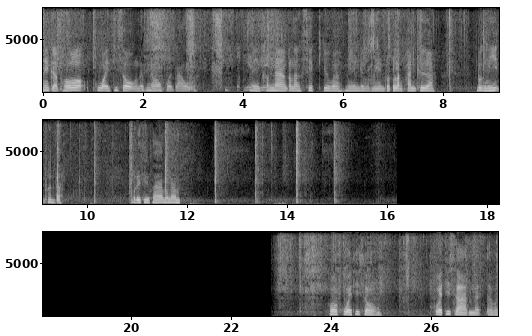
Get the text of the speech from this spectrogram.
นี่กับพ่อขวยที่สองแล้วพี่น้องขวยเบาจักนี่คำนางกำลังเซ็กอยู่ว่าแม่นหรือบ่แม่นเพิ่นกำลังพันเครือเบิ่งมีดเพิ่นกะบ่ได้ถือผ้ามานำพอขวยที่สองขวยที่สามแหละแต่ว่า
